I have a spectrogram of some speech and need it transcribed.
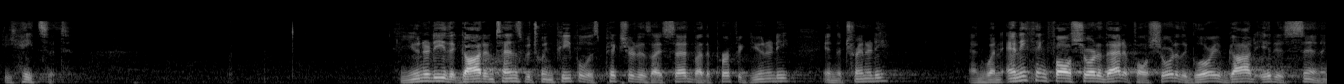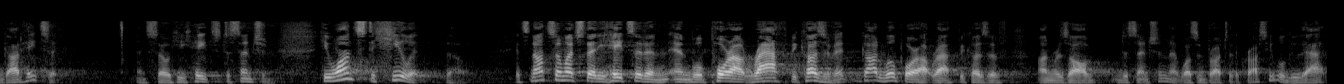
He hates it. The unity that God intends between people is pictured, as I said, by the perfect unity in the Trinity. And when anything falls short of that, it falls short of the glory of God, it is sin, and God hates it. And so he hates dissension. He wants to heal it, though. It's not so much that he hates it and, and will pour out wrath because of it. God will pour out wrath because of unresolved dissension that wasn't brought to the cross. He will do that.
